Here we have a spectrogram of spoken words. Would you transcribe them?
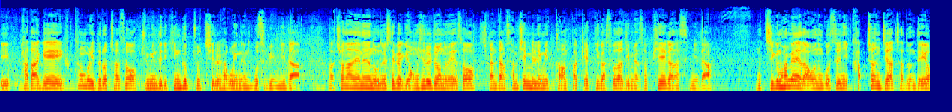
이 바닥에 흙탕물이 들어차서 주민들이 긴급 조치를 하고 있는 모습입니다. 어, 천안에는 오늘 새벽 0시를 전후해서 시간당 30mm 안팎의 비가 쏟아지면서 피해가 났습니다. 음, 지금 화면에 나오는 곳은 이 갑천 지하차도인데요.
